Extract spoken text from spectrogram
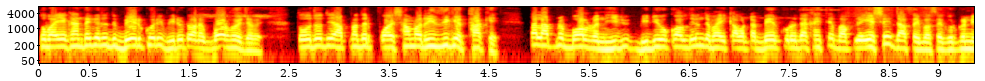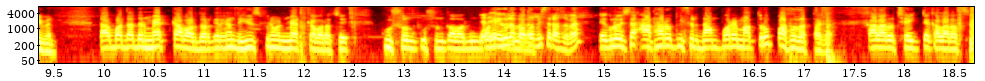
তো ভাই এখান থেকে যদি বের করি ভিডিওটা অনেক বড় হয়ে যাবে। তো যদি আপনাদের পয়সা আমার রিজিকে থাকে তাহলে আপনি বলবেন ভিডিও কল দিবেন যে ভাই কাভারটা বের করে দেখাইতে বা আপনি এসে যাচাই বাছাই করে নেবেন। তারপর যাদের ম্যাট কাভার দরকার এখানে হিউজ পরিমাণ ম্যাট কাভার আছে। কুশন কুশন কাভার কিন্তু এগুলো কত পিসের আছে ভাই? এগুলো হচ্ছে আঠারো পিসের দাম পড়ে মাত্র পাঁচ হাজার টাকা। কালার হচ্ছে এইটা কালার আছে।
